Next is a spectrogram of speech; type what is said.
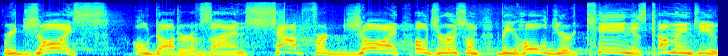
Rejoice, O daughter of Zion. Shout for joy, O Jerusalem. Behold, your king is coming to you.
